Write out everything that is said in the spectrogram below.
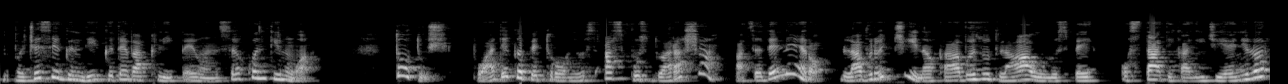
După ce se gândi câteva clipe însă, continuă. Totuși, poate că Petronius a spus doar așa, față de Nero, la vrăcină, că a văzut la Aulus pe ostaticul ligienilor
